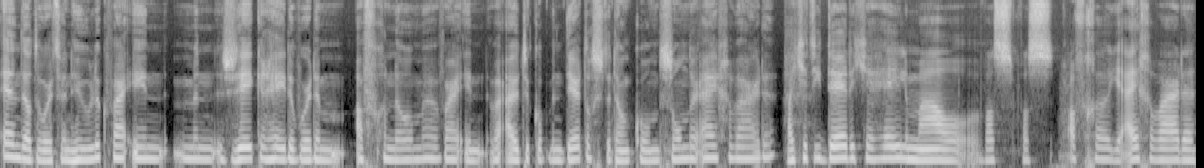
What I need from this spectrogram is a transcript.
En dat wordt een huwelijk waarin mijn zekerheden worden afgenomen, waarin, waaruit ik op mijn dertigste dan kom zonder eigenwaarde. Had je het idee dat je helemaal was, was afge, je eigenwaarde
